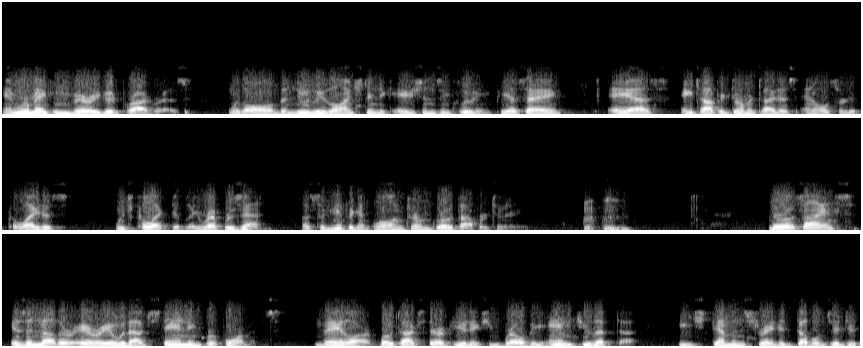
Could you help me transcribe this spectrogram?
and we're making very good progress with all of the newly launched indications, including PsA, AS, atopic dermatitis, and ulcerative colitis, which collectively represent a significant long-term growth opportunity. Neuroscience is another area with outstanding performance. VRAYLAR, BOTOX Therapeutic, UBRELVY, and QULIPTA each demonstrated double-digit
